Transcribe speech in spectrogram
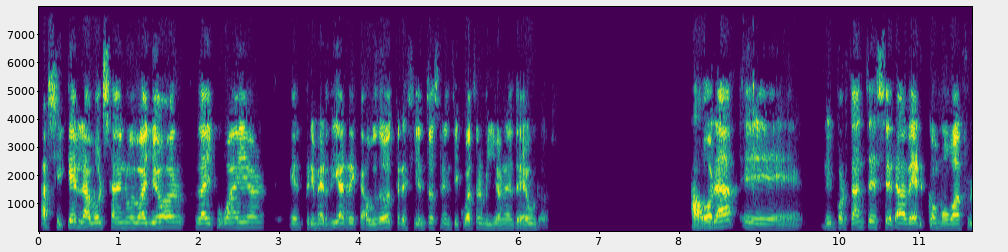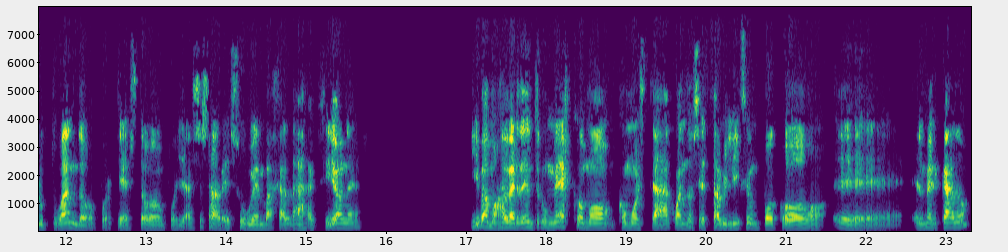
Así que en la bolsa de Nueva York, LifeWire el primer día recaudó 334 millones de euros. Ahora eh, lo importante será ver cómo va fluctuando, porque esto pues ya se sabe, suben, bajan las acciones. Y vamos a ver dentro de un mes cómo, cómo está cuando se estabilice un poco eh, el mercado,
